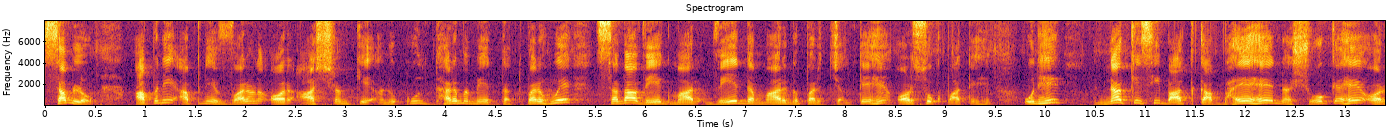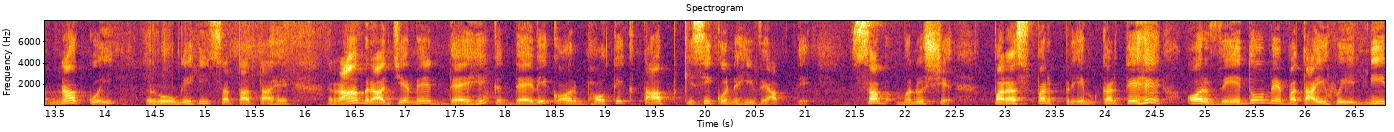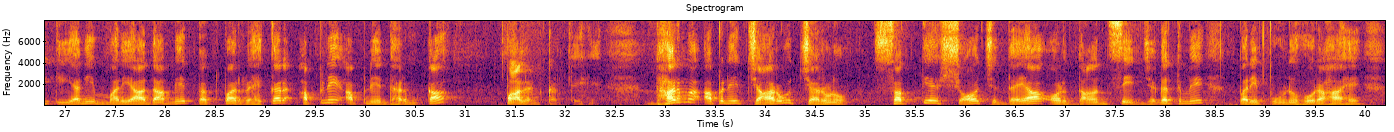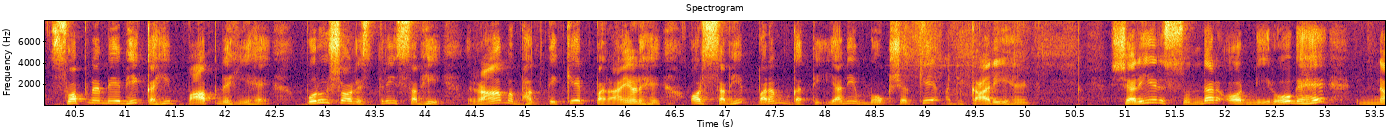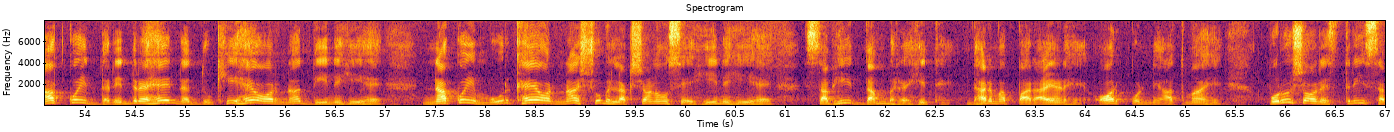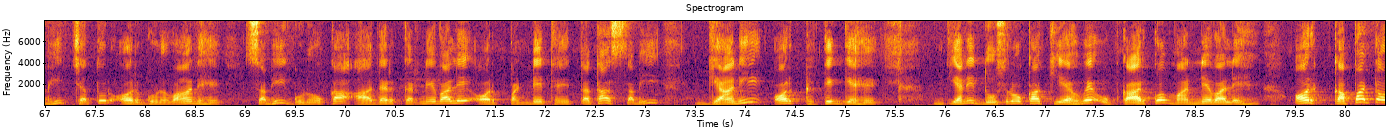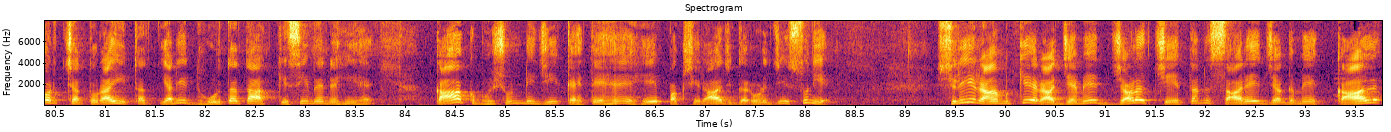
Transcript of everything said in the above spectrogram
सब लोग अपने अपने वर्ण और आश्रम के अनुकूल धर्म में तत्पर हुए, सदा वेग मार्ग वेद मार्ग पर चलते हैं और सुख पाते हैं। उन्हें न किसी बात का भय है, न शोक है और न कोई रोग ही सताता है। राम राज्य में दैहिक, दैविक और भौतिक ताप किसी को नहीं व्यापते सब मनुष्य परस्पर प्रेम करते हैं और वेदों में बताई हुई नीति, यानी मर्यादा में तत्पर रहकर अपने अपने धर्म का पालन करते हैं। धर्म अपने चारों चरणों, सत्य, शौच, दया और दान से जगत में परिपूर्ण हो रहा है। स्वप्न में भी कहीं पाप नहीं है। पुरुष और स्त्री सभी राम भक्ति के परायण हैं और सभी परम गति, यानी मोक्ष के अधिकारी हैं। शरीर सुंदर और निरोग है, न कोई दरिद्र है, न दुखी है और न दीन ही है। न कोई मूर्ख है और न शुभ लक्षणों से हीन ही है। सभी दम्भ रहित हैं, धर्म पारायण है और पुण्यात्मा हैं। पुरुष और स्त्री सभी चतुर और गुणवान हैं। सभी गुणों का आदर करने वाले और पंडित हैं तथा सभी ज्ञानी और कृतज्ञ हैं। यानी दूसरों का किए हुए उपकार को मानने वाले हैं। और कपट और चतुराई यानी धूर्तता किसी में नहीं है। काक भुषुंडी जी कहते हैं, हे पक्षीराज गरुड़ जी, सुनिए। श्री राम के राज्य में जड़ चेतन सारे जग में काल,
